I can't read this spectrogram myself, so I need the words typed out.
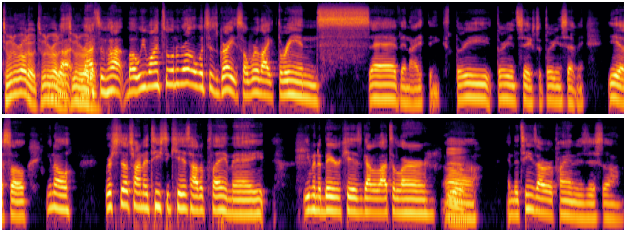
Two in a row, though. Two in a row, though. Two in a row. not too hot, but we won two in a row, which is great. So we're like three and seven, I think. Three, three and six, or three and seven. Yeah. So you know, we're still trying to teach the kids how to play, man. Even the bigger kids got a lot to learn. Yeah. Uh, and the teams that we're playing is just um,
